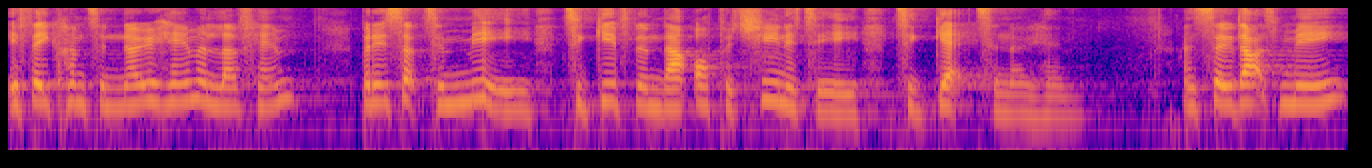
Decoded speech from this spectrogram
if they come to know him and love him, but it's up to me to give them that opportunity to get to know him. And so that's me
